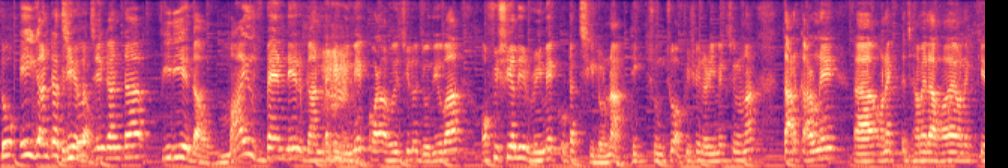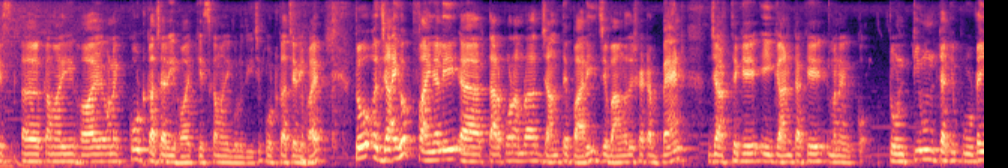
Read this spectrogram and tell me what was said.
তো এই গানটা ছিল যে গানটা ফিরিয়ে দাও। মাইলস ব্যান্ডের গানটাকে রিমেক করা হয়েছিল যদিও বা অফিসিয়ালি রিমেক ওটা ছিল না। ঠিক শুনছো অফিসিয়ালি রিমেক ছিল না। তার কারণে অনেক ঝামেলা হয় অনেক কেস কামারি হয় অনেক কোর্ট কাচারি হয় কেস কামারি বলে দিয়েছি কোর্ট কাচারি হয়। তো যাই হোক ফাইনালি তারপর আমরা জানতে পারি যে বাংলাদেশের একটা ব্যান্ড যার থেকে এই গানটাকে মানে টোন টিউনটাকে পুরোটাই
